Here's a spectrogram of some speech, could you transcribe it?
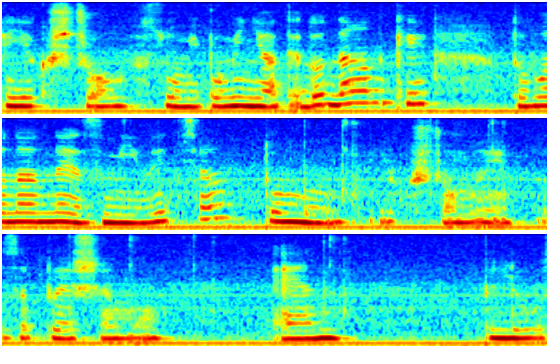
якщо в сумі поміняти доданки, то вона не зміниться. Тому, якщо ми запишемо n плюс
